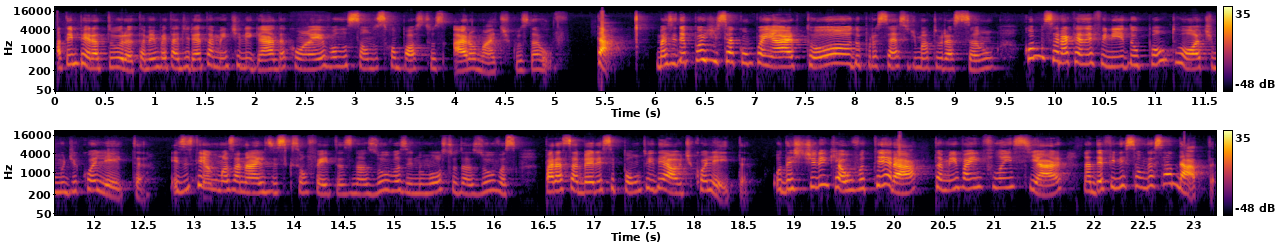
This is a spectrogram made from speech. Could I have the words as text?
A temperatura também vai estar diretamente ligada com a evolução dos compostos aromáticos da uva. Tá, mas e depois de se acompanhar todo o processo de maturação, como será que é definido o ponto ótimo de colheita? Existem algumas análises que são feitas nas uvas e no mosto das uvas para saber esse ponto ideal de colheita. O destino em que a uva terá também vai influenciar na definição dessa data.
